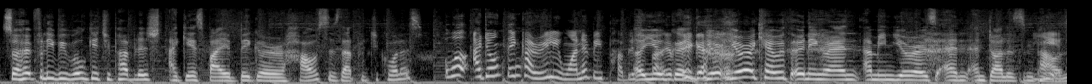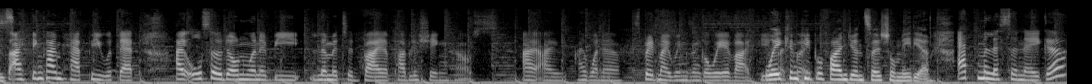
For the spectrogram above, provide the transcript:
So, hopefully, we will get you published, I guess, by a bigger house. Is that what you call it? Well, I don't think I really want to be published. Oh, you're good. bigger- You're, you're okay with earning rand, I mean, euros and, and dollars and pounds. Yes, I think I'm happy with that. I also don't want to be limited by a publishing house. I, I, I want to spread my wings and go wherever I feel Where like can going. people find you on social media? At Melissa Nager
